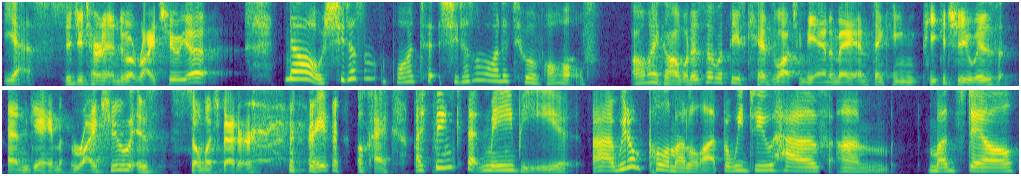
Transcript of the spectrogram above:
Yes. Did you turn it into a Raichu yet? No, she doesn't want to she doesn't want it to evolve. Oh my god, what is it with these kids watching the anime and thinking Pikachu is endgame? Raichu is so much better. right? okay. I think that maybe uh, we don't pull him out a lot, but we do have um, Mudsdale.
